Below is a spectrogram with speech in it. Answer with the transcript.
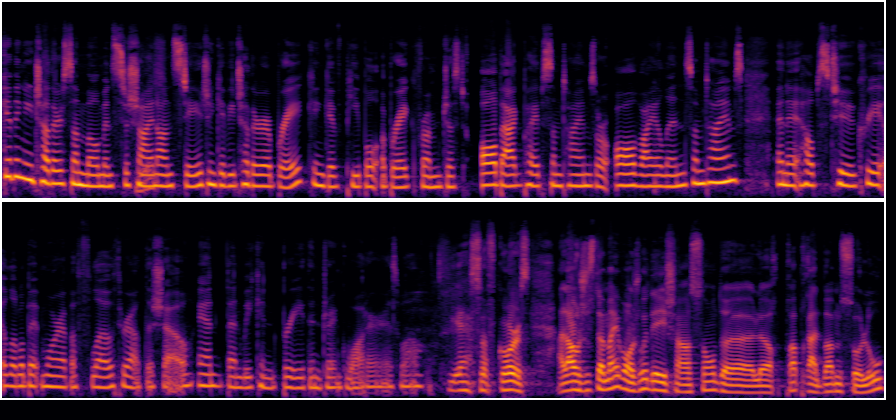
giving each other some moments to shine on stage and give each other a break and give people a break from just all bagpipes sometimes or all violin sometimes. And it helps to create a little bit more of a flow throughout the show. And then we can breathe and drink water as well. Yes, of course. Alors justement, ils vont jouer des chansons de leur propre album solo.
